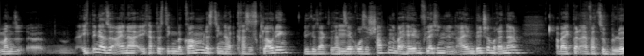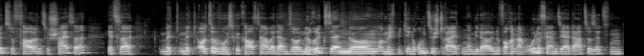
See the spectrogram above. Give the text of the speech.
man, äh, ich bin ja so einer, ich habe das Ding bekommen, das Ding hat krasses Clouding. Wie gesagt, das hat mhm. sehr große Schatten bei hellen Flächen in allen Bildschirmrändern. Aber ich bin einfach zu blöd, zu faul und zu scheiße. Jetzt äh, mit, mit Otto, wo ich es gekauft habe, dann so eine Rücksendung und mich mit denen rumzustreiten, dann wieder eine Woche lang ohne Fernseher da zu sitzen.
